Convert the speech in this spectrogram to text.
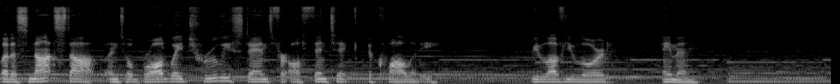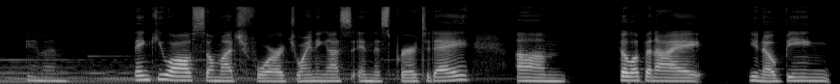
Let us not stop until Broadway truly stands for authentic equality. We love you, Lord. Amen. Amen. Thank you all so much for joining us in this prayer today. Um, Philip and I, you know, being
